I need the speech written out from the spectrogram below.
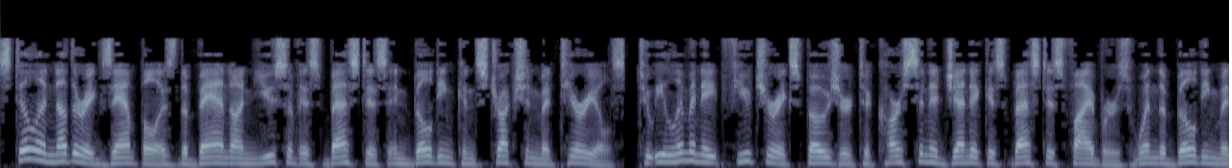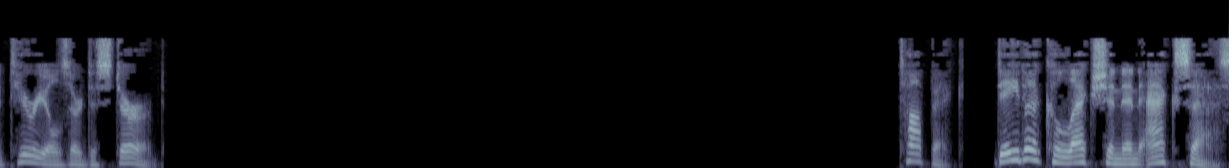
Still another example is the ban on use of asbestos in building construction materials, to eliminate future exposure to carcinogenic asbestos fibers when the building materials are disturbed. Data collection and access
